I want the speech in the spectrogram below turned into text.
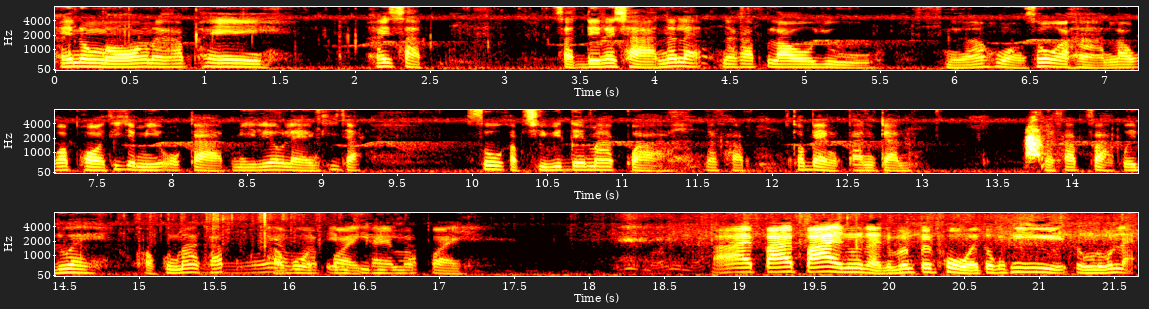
ให้น้องๆนะครับ ให้ให้สัตว์สัตว์เดรัจฉานนั่นแหละนะครับ เราอยู่ เหนือห่วงโซ่อาหาร เราก็พอที่จะมีโอกาสมีเรี่ยวแรงที่จะสู้กับชีวิตได้มากกว่านะครับ ก็แบ่งปันกันนะครับ ฝากไว้ด้วยขอบคุณมากครับเขาบวชปล่อยใครมาปล่อยไปไปไปนู่นไหนเดี๋ยวมันไปโผล่ตรงที่ตรงนู้นแหละ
